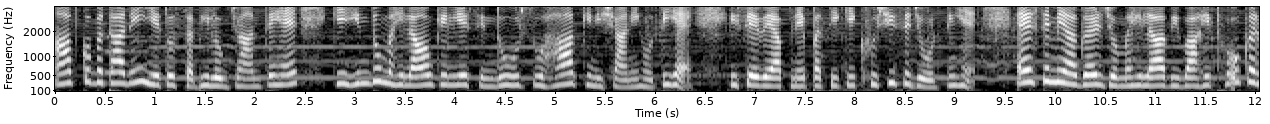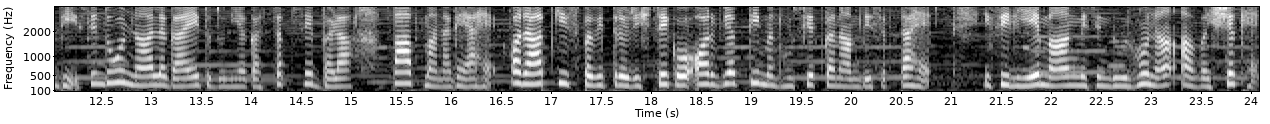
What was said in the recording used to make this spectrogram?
आपको बता दें, ये तो सभी लोग जानते हैं कि हिंदू महिलाओं के लिए सिंदूर सुहाग की निशानी होती है। इसे वे अपने पति की खुशी से जोड़ती हैं। ऐसे में अगर जो महिला विवाहित होकर भी सिंदूर ना लगाए तो दुनिया का सबसे बड़ा पाप माना गया है। और आपकी इस पवित्र रिश्ते को और व्यक्ति मनहूसियत का नाम दे सकता सकता है इसीलिए मांग में सिंदूर होना आवश्यक है।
